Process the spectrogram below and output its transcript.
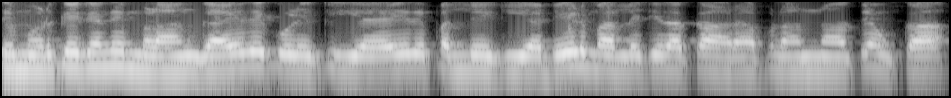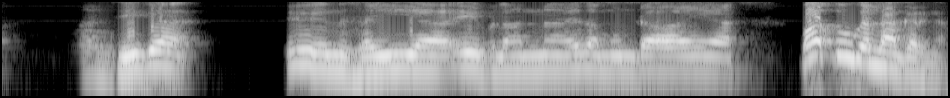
ਤੇ ਮੁੜ ਕੇ ਕਹਿੰਦੇ ਮਲੰਗਾ ਇਹਦੇ ਕੋਲੇ ਕੀ ਹੈ ਇਹਦੇ ਪੱਲੇ ਕੀ ਹੈ ਡੇਢ ਮਰਲੇ ਚ ਇਹਦਾ ਘਰ ਆ ਫਲਾਨਾ ਧਿਉਂਕਾ ਠੀਕ ਹੈ? ਇਹ ਨਸਈ ਆ ਇਹ ਫਲਾਨਾ ਇਹਦਾ ਮੁੰਡਾ ਆਏ ਆ। ਵਾਧੂ ਗੱਲਾਂ ਕਰੀਆਂ।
